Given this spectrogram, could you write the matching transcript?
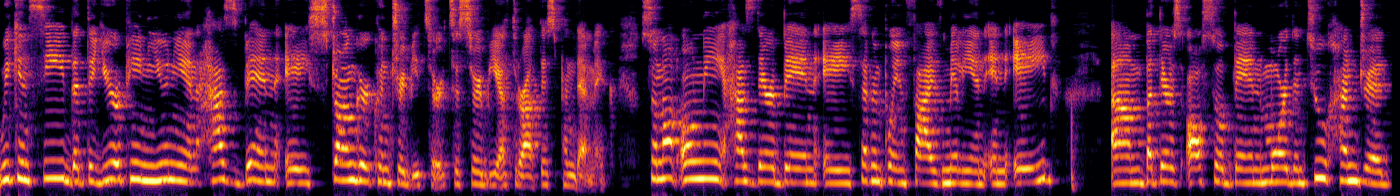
we can see that the European Union has been a stronger contributor to Serbia throughout this pandemic. So not only has there been a 7.5 million in aid, um, but there's also been more than 200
